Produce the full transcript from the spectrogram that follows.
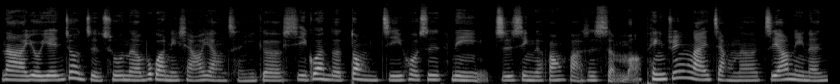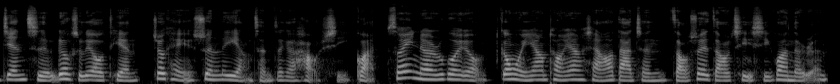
那有研究指出呢，不管你想要养成一个习惯的动机，或是你执行的方法是什么，平均来讲呢，只要你能坚持六十六天，就可以顺利养成这个好习。惯，所以呢，如果有跟我一样同样想要达成早睡早起习惯的人，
